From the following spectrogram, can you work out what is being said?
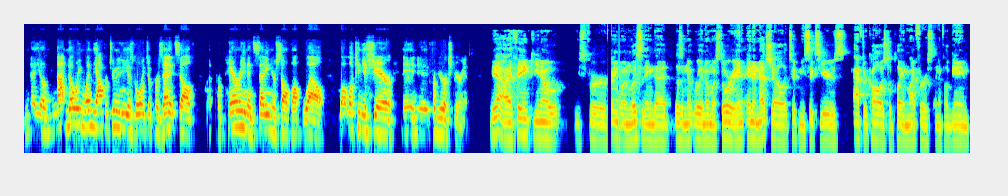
you know not knowing when the opportunity is going to present itself, but preparing and setting yourself up well. What what can you share in, in, from your experience? Yeah, I think you know for anyone listening that doesn't know, really know my story, in, in, a nutshell, it took me six years after college to play in my first NFL game.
